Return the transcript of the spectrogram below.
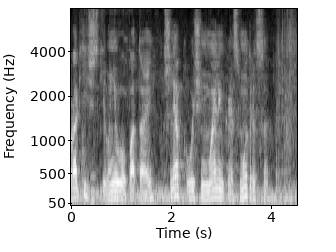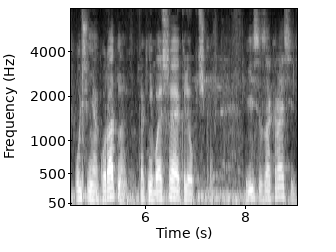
Практически у него потай. Шляпка очень маленькая, смотрится очень аккуратно, как небольшая клепочка. Если закрасить,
